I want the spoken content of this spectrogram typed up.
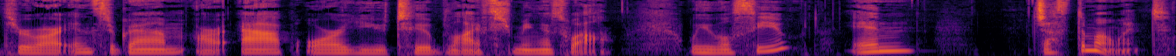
through our Instagram, our app, or YouTube live streaming as well. We will see you in just a moment.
